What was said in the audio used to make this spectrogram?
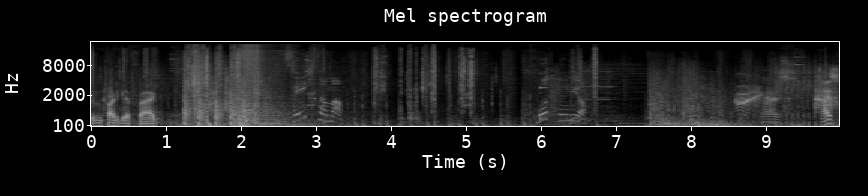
gonna try to get a frag. Tamam. Bot dönüyor. Nice. Nice.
